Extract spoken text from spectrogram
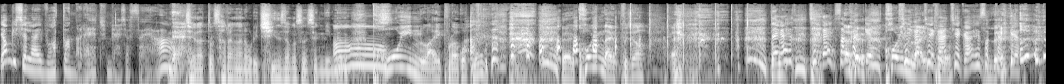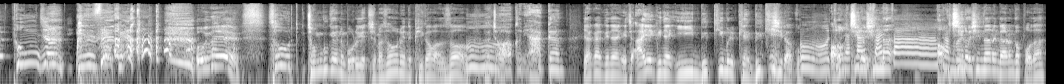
연기 씨 라이브 어떤 노래 준비하셨어요? 네, 제가 또 사랑하는 우리 진성 선생님의 어. coin life라고 동, 네, coin life죠. 내가 제가 해석할게. 코인 제가 life. 제가 제가 해석할게요. 네. 동전 인생. 오늘 서울 전국에는 모르겠지만 서울에는 비가 와서 어. 조금 약간 약간 그냥 이제 아예 그냥 이 느낌을 그냥 느끼시라고 어, 어 억지로 신나 억지로 신나는 가는 것보다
